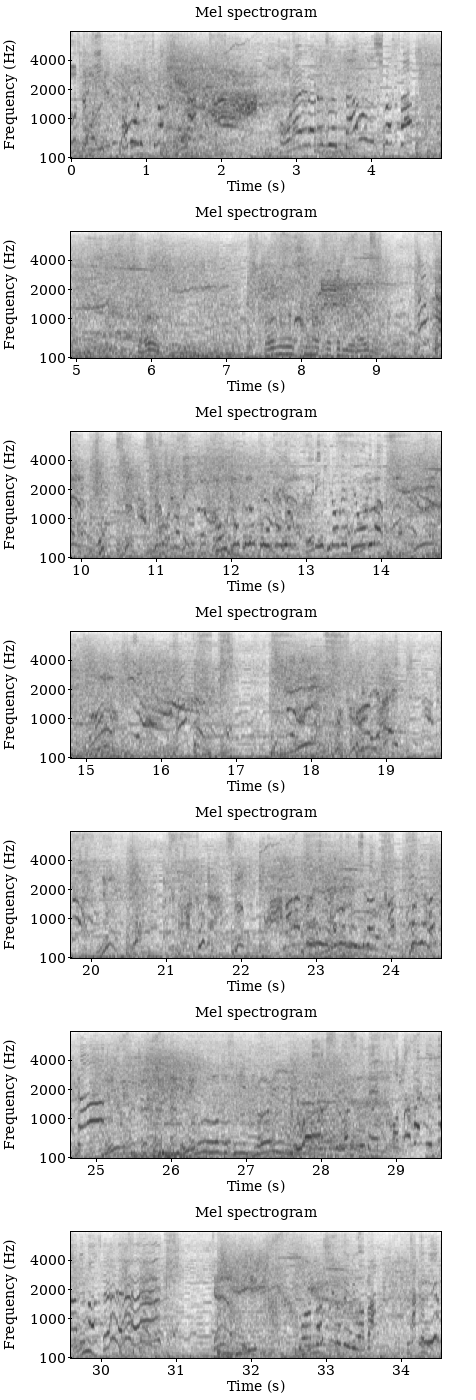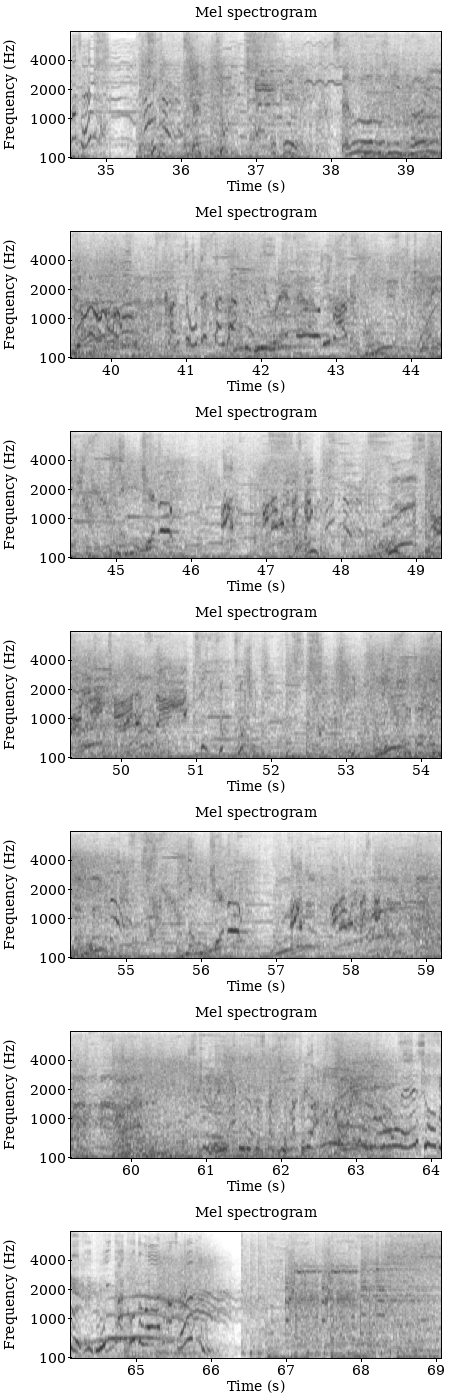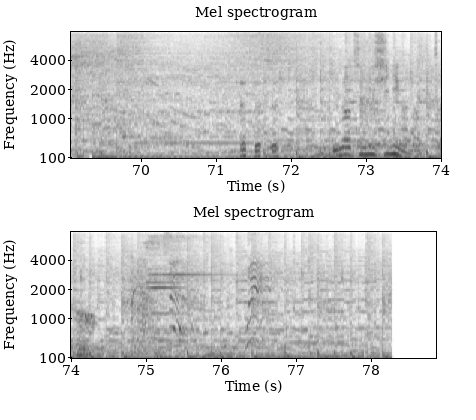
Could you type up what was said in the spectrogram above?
ちらも一歩も引きま決まった捉えられずダウンしましたこの死のせてもこれまで互角の展開を繰り広げております速いットに入った。もうすごすぎて言葉になりません。私の目には全く見えません。会場全体が揺れております。けどあ現れました。これは強烈だ。けどあ現れました。ビリビリとした気迫がこの名勝負見たことがありません。暇つぶしにはなったな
